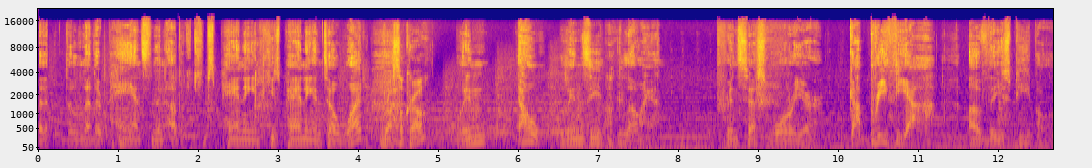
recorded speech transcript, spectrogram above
the, the leather pants, and then up. It keeps panning and keeps panning until what? Russell Crowe. Lynn? No, Lindsay Lohan, princess warrior, Gabrithia of these people.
